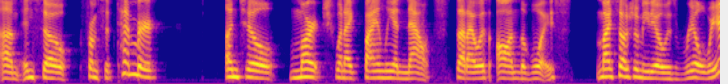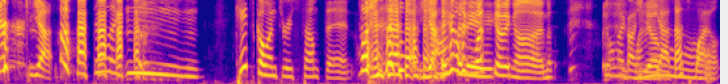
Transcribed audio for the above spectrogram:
Um and so from September until March when I finally announced that I was on The Voice, my social media was real weird. Yeah, they're like, mm, Kate's going through something. yeah, you're like, what's going on? Oh my gosh, yeah, that's wild.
